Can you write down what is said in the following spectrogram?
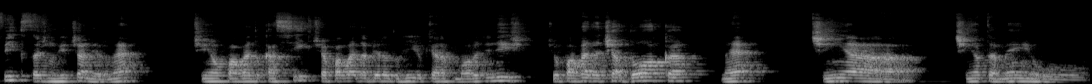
fixas no Rio de Janeiro, né? Tinha o Pagode do Cacique, tinha o Pagode da Beira do Rio, que era com Mauro Diniz, tinha o Pagode da Tia Doca, né? Tinha, tinha também o,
